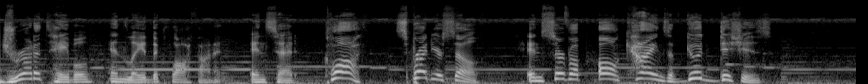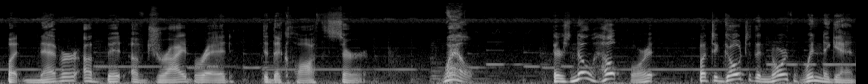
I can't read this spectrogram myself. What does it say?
drew out a table, and laid the cloth on it, and said, Cloth, spread yourself, and serve up all kinds of good dishes. But never a bit of dry bread did the cloth serve. Well, there's no help for it but to go to the north wind again.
